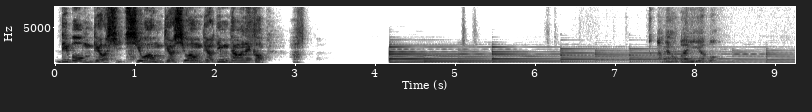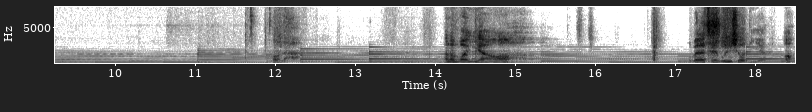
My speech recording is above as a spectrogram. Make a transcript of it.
你无毋对，是是我毋对，是我毋对，你毋通安尼讲。安尼有满意啊无？好啦，啊若满意啊吼，我要来找阮小弟啊，哦。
